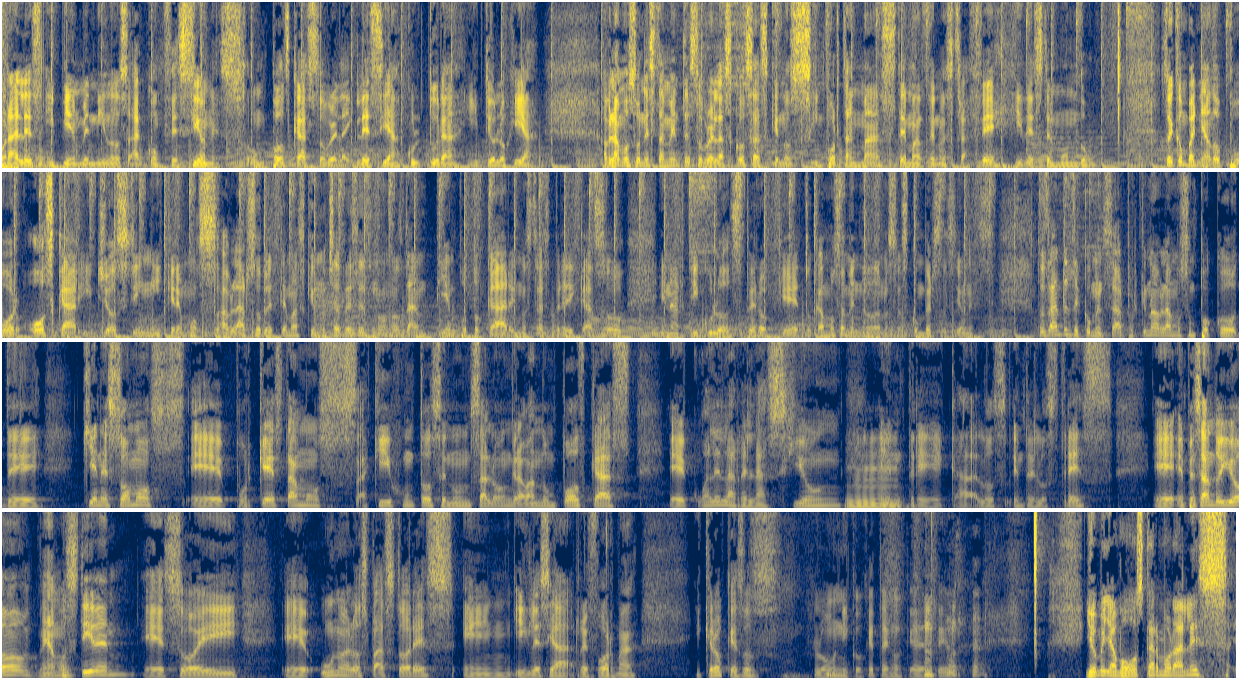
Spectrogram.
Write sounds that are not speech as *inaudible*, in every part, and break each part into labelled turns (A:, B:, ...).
A: Morales y bienvenidos a Confesiones, un podcast sobre la iglesia, cultura y teología. Hablamos honestamente sobre las cosas que nos importan más, temas de nuestra fe y de este mundo. Estoy acompañado por Oscar y Justin y queremos hablar sobre temas que muchas veces no nos dan tiempo tocar en nuestras prédicas o en artículos, pero que tocamos a menudo en nuestras conversaciones. Entonces, antes de comenzar, ¿por qué no hablamos un poco de quiénes somos, eh, por qué estamos aquí juntos en un salón grabando un podcast, eh, cuál es la relación
B: Mm.
A: entre, cada, los, entre los tres. Eh, empezando yo, me llamo Steven, eh, soy uno de los pastores en Iglesia Reforma y creo que eso es lo único que tengo que decir. *laughs*
B: Yo me llamo Oscar Morales.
